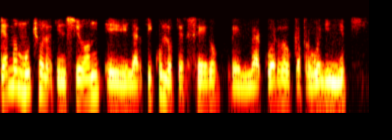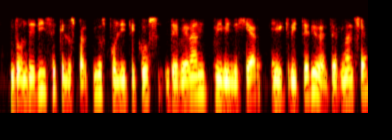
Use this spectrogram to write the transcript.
Llama mucho la atención el artículo tercero del acuerdo que aprobó el INE, donde dice que los partidos políticos deberán privilegiar el criterio de alternancia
